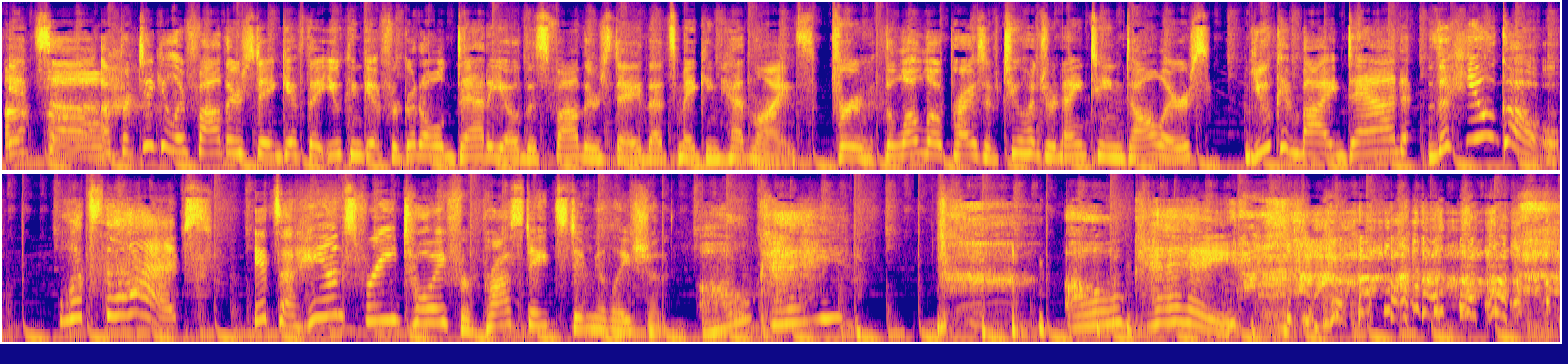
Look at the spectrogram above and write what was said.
It's uh, a, a particular Father's Day gift that you can get for good old Daddy O this Father's Day that's making headlines. For the low, low price of $219, you can buy Dad the Hugo. What's that? It's a hands free toy for prostate stimulation. Okay. okay.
